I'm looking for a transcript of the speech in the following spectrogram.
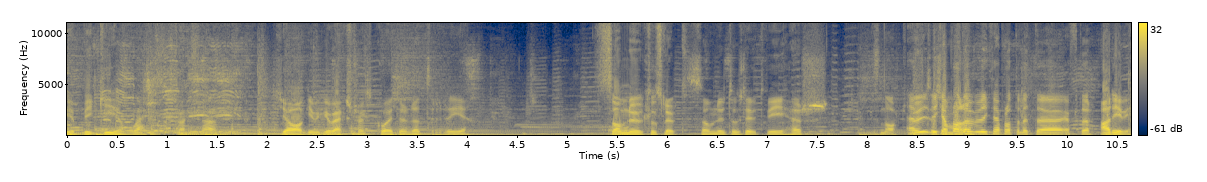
Gbg Waxtracks här. Ja, Gbg Backstracks K103 Som nu tog slut. som nu tog slut. Vi hörs. Snart. Vi, vi, kan prata, vi kan prata lite efter. Ja, det är vi.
